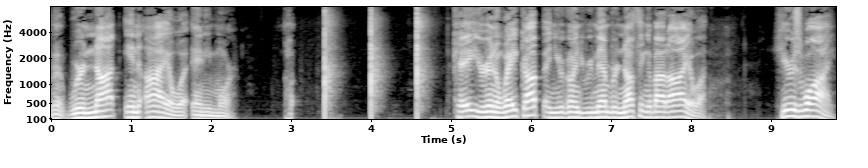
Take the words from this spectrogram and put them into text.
We're not in Iowa anymore. Okay, you're going to wake up and you're going to remember nothing about Iowa. Here's why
